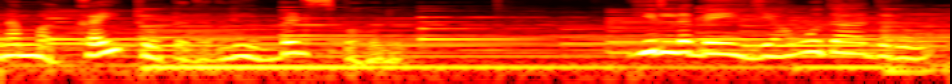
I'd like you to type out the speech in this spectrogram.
ನಮ್ಮ ಕೈ ತೋಟದಲ್ಲಿ ಬೆಳೆಸಬಹುದು. ಇಲ್ಲವೇ ಯಾವುದಾದರೂ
